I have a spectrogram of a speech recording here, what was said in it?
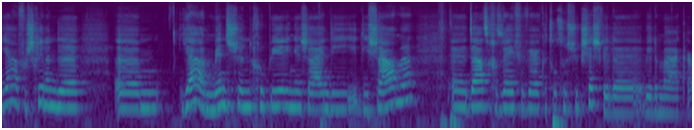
ja, verschillende um, ja, mensen, groeperingen zijn die, die samen uh, datagedreven werken tot een succes willen, willen maken.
